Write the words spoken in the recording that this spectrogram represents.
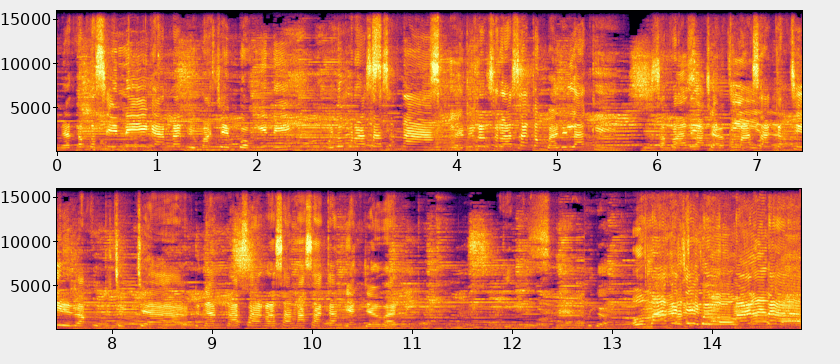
datang ke sini karena di rumah cebong ini itu merasa senang. Jadi serasa kembali lagi. Seperti jam masa kecil waktu di Jogja dengan rasa-rasa masakan yang Jawani gitu. Oma kecebong, mantap.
